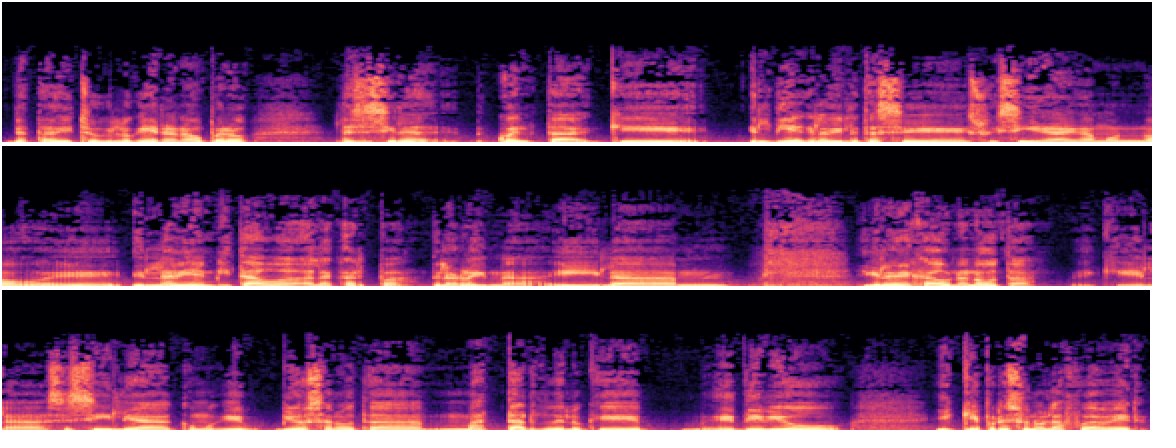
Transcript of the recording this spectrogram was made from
ya está dicho lo que era, ¿no? Pero la Cecilia cuenta que el día que la Violeta se suicida, digamos, ¿no? Eh, la había invitado a la carpa de la reina y la mm, y le dejaba una nota, eh, que la Cecilia como que vio esa nota más tarde de lo que debió y que por eso no la fue a ver.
